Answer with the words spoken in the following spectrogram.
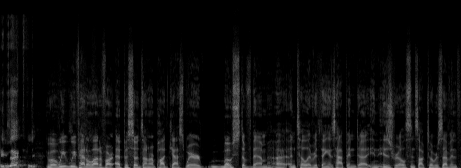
Exactly. Well, we we've had a lot of our episodes on our podcast where most of them, uh, until everything has happened uh, in Israel since October seventh,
